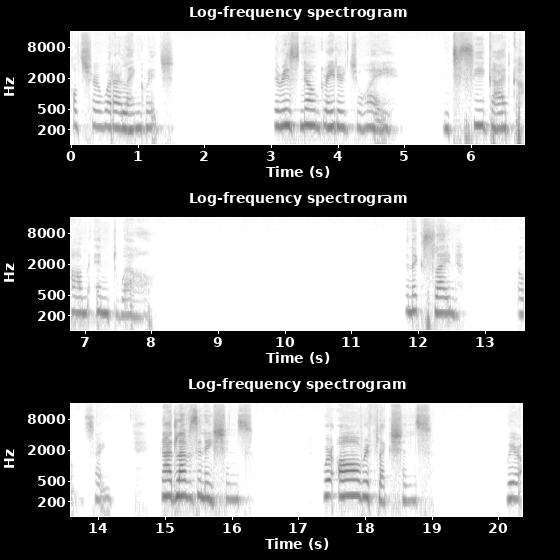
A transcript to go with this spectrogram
culture, what our language. There is no greater joy than to see God come and dwell. The next slide. Oh, sorry. God loves the nations. We're all reflections. We are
